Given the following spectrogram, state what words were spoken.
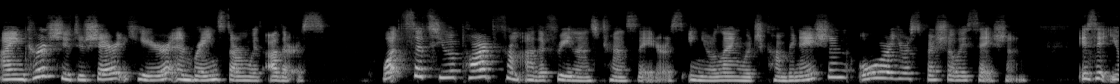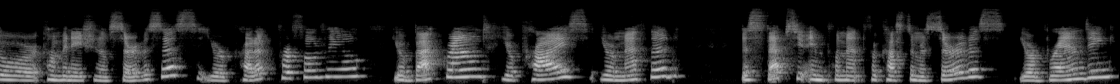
I encourage you to share it here and brainstorm with others. What sets you apart from other freelance translators in your language combination or your specialization? Is it your combination of services, your product portfolio, your background, your price, your method, the steps you implement for customer service, your branding?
